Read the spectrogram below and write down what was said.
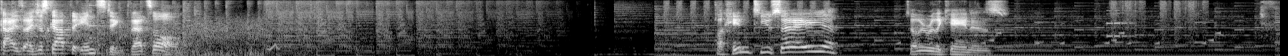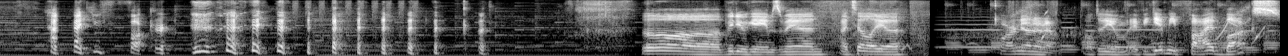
Guys, I just got the instinct. That's all. A hint, you say? Tell me where the cane is. you fucker. oh, video games, man. I tell you. Or no, no, no. I'll do you. If you give me five bucks,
